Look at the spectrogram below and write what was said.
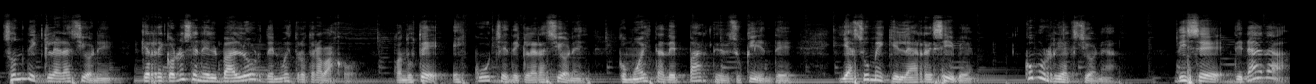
son declaraciones que reconocen el valor de nuestro trabajo. Cuando usted escuche declaraciones como esta de parte de su cliente y asume que la recibe, ¿cómo reacciona? ¿Dice de nada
